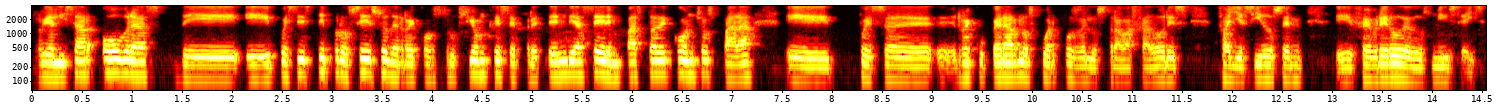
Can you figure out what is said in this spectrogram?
realizar obras de eh, pues este proceso de reconstrucción que se pretende hacer en pasta de conchos para eh, pues eh, recuperar los cuerpos de los trabajadores fallecidos en eh, febrero de 2006,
